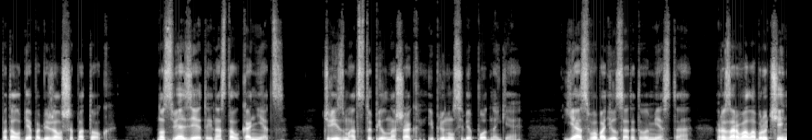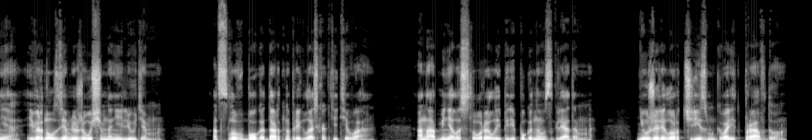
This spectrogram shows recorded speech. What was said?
По толпе побежал шепоток. Но связи этой настал конец. Чризм отступил на шаг и плюнул себе под ноги. Я освободился от этого места, разорвал обручение и вернул землю живущим на ней людям. От слов Бога Дарт напряглась, как тетива. Она обменялась с Лауреллой перепуганным взглядом. Неужели лорд Чризм говорит правду?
